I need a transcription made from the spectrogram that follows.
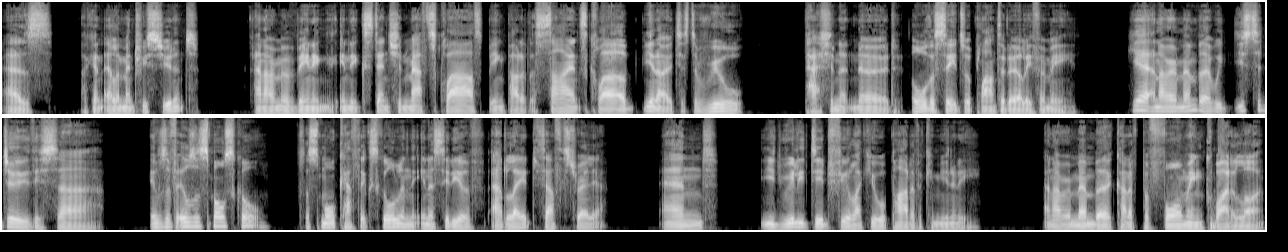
as like an elementary student. And I remember being in, extension maths class, being part of the science club, you know, just a real passionate nerd. All the seeds were planted early for me. Yeah. And I remember we used to do this, uh, it was a, it was a small school. It's a small Catholic school in the inner city of Adelaide, South Australia. And you really did feel like you were part of a community. And I remember kind of performing quite a lot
